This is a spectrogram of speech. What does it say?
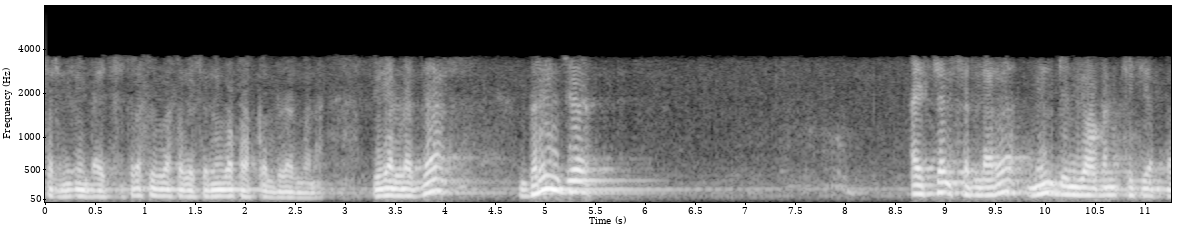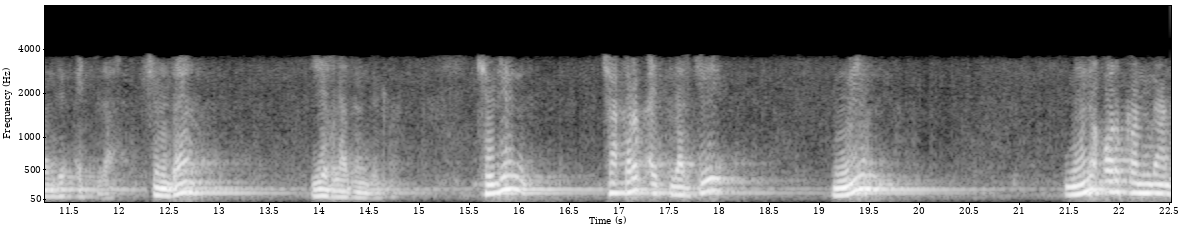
sirni endi aytishdi rasululloh sollallohu alayhi vasallam vafot qildilar mana. Deganlarda birinchi aytgan sirlari men dunyodan ketyapman deb aytdilar. Shunda yig'ladim dedilar keyin chaqirib aytdilarki men meni orqamdan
